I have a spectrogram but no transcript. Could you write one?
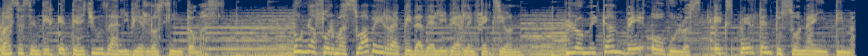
Vas a sentir que te ayuda a aliviar los síntomas. Una forma suave y rápida de aliviar la infección. Lomecam B Óvulos, experta en tu zona íntima.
